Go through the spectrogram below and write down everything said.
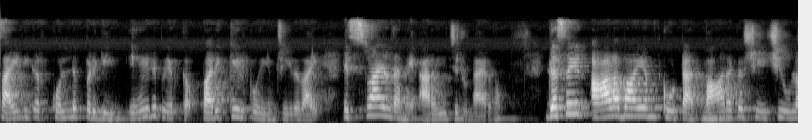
സൈനികർ കൊല്ലപ്പെടുകയും ഏഴ് പേർക്ക് പരിക്കേൽക്കുകയും ചെയ്തതായി ഇസ്രായേൽ തന്നെ അറിയിച്ചിട്ടുണ്ടായിരുന്നു. ഗസയിൽ ആളപായം കൂട്ടാൻ മാരകശേഷിയുള്ള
